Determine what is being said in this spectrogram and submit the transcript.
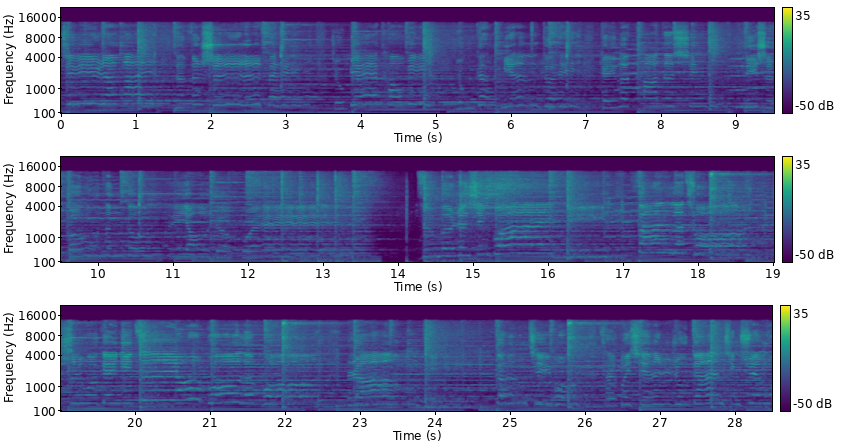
既然爱难分是非，就别逃避，勇敢面对。给了他的心，你是否能够要得回？怎么忍心怪你犯了错？是我给你自由过了火。让你更寂寞，才会陷入感情漩涡。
